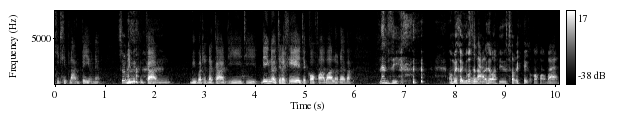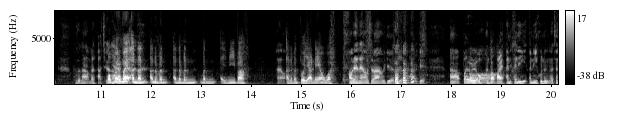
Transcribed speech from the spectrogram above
กี่สิบล้านปีวะเนี่ยใช่ไหอัมนนี้มันคือการวิวัฒนาการที่ที่นี่อีกหน่อยจระเข้จะก่อฝาบ้านเราได้ปะนั่นสิ เอาไม่เคยมีโฆษณาเลยใช่ปะที่จระเข้กับขอฝาบ้านโฆษณาไม่ฝาเชื้อเอาราไม่ไม่อันนั้น อันนั้นมันอันนั้นมันมันไอ้นี่ปะอะไรวะอันนั้นมันตัวยาแนววะเอาแนวๆใช่ไหมโอเคโอเคอะโอเค อ่า ไปเร็วอ๋ออัอันต่อไป อันอันนี้อันนี้คุณหนึ่งน่าจะ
